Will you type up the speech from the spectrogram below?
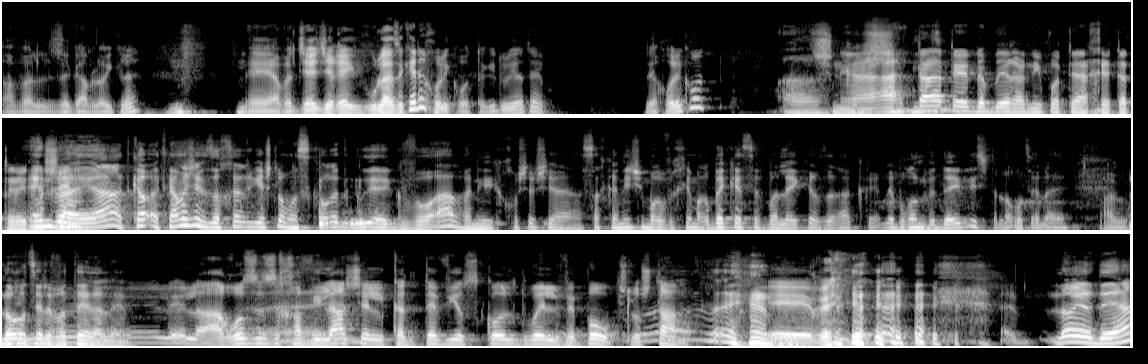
אבל זה גם לא יקרה. אה, אבל ג'יי ג'יי רדיק, אולי זה כן יכול לקרות, תגידו לי אתם. זה יכול לקרות? אה, שנייה, אתה תדבר, אני פותח את ה trade machine. בעיה, עד כמה- שאני זוכר, יש לו משכורת גבוהה, ואני חושב שהשחקנים שמרוויחים הרבה כסף בלייקרס זה רק לברון ודייוויס, שאתה לא רוצה. לא רוצה לוותר עליהם. אה, לארוז איזה חבילה של קנטביוס קולדוול ופופ, שלושתם. אה, לא יודע.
